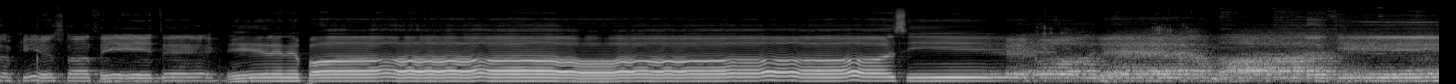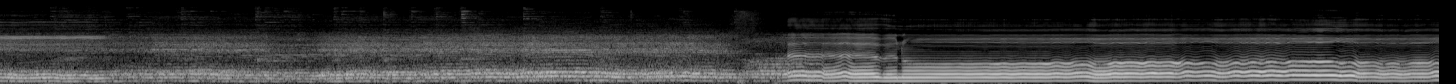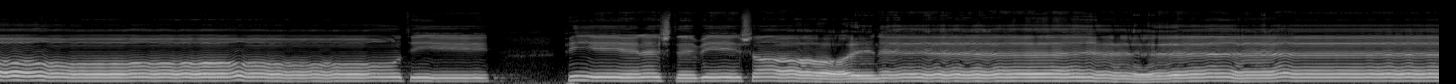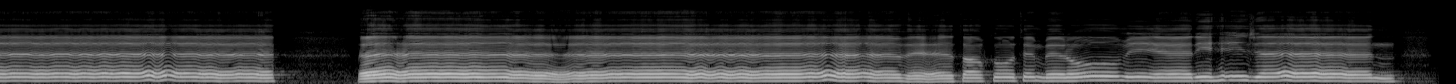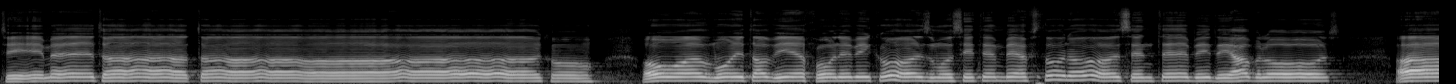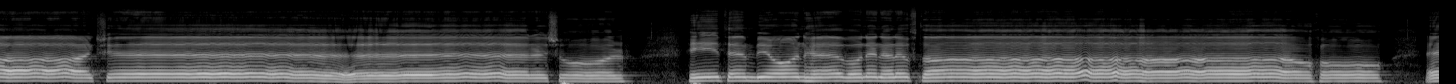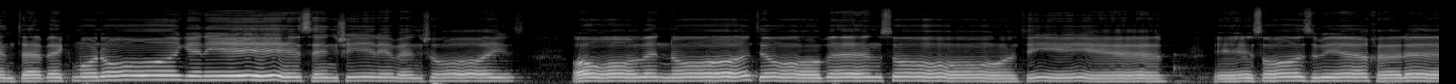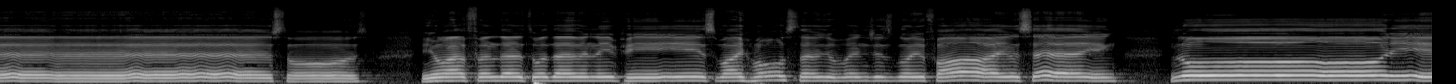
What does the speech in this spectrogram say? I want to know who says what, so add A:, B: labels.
A: Epibros of
B: Pineşte طبيخ بكوز موسيتم بأفثونوس انت بديابلوس أكشر شورف هيتم بيون هبونن الفتاخو انت بك منو جنيس انشيري بن شويس en shiri ben shois O ben not o ben sotir Isos viechrestos You have filled earth with heavenly peace. My host and vengeance glorify you, saying, Glory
